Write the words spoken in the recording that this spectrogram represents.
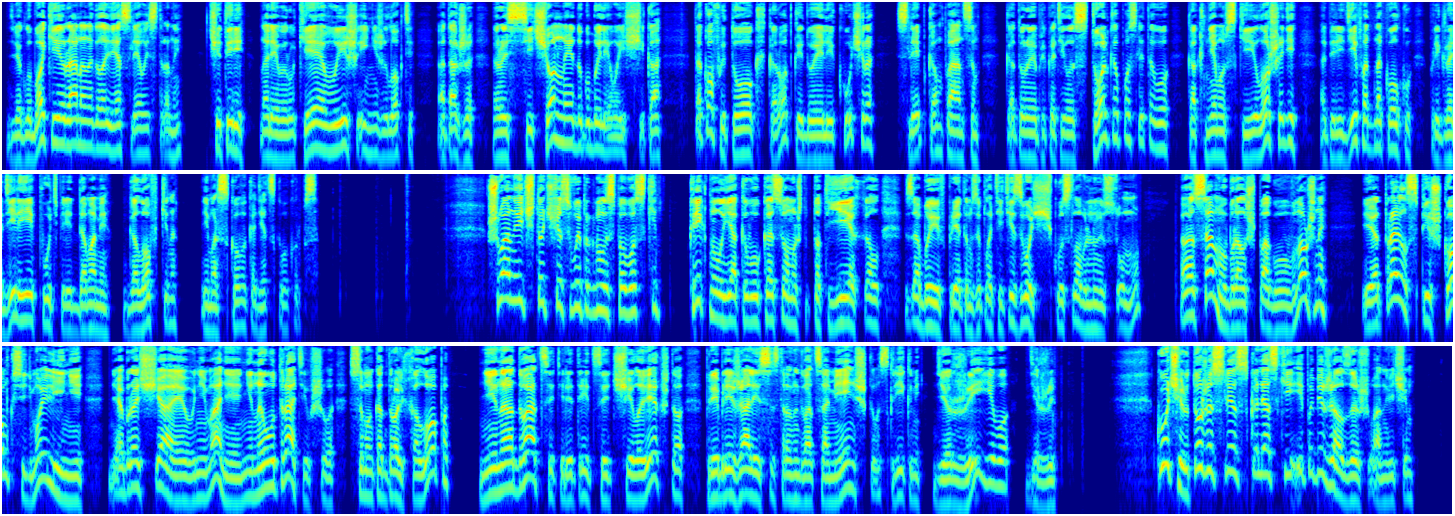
Две глубокие раны на голове с левой стороны четыре на левой руке, выше и ниже локти, а также рассеченная до губы левая щека. Таков итог короткой дуэли кучера с лейб-компанцем, которая прекратилась только после того, как немовские лошади, опередив одноколку, преградили ей путь перед домами Головкина и морского кадетского корпуса. Шванович тотчас выпрыгнул из повозки, крикнул Якову Косому, что тот ехал, забыв при этом заплатить извозчику условленную сумму, а сам убрал шпагу в ножны и отправился пешком к седьмой линии, не обращая внимания ни на утратившего самоконтроль холопа, ни на двадцать или тридцать человек, что приближались со стороны дворца Меньшикова с криками «Держи его, держи!». Кучер тоже слез с коляски и побежал за Швановичем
